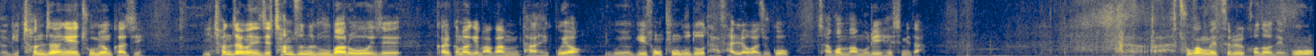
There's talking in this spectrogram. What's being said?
여기 천장의 조명까지. 이 천장은 이제 참순 루바로 이제 깔끔하게 마감 다 했고요. 그리고 여기 송풍구도 다 살려가지고 작업 마무리 했습니다. 자, 조각 매트를 걷어내고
